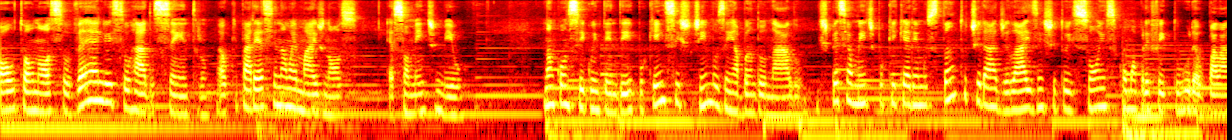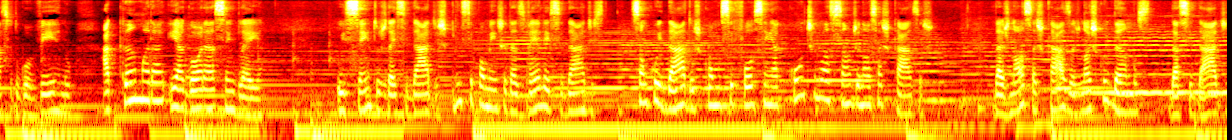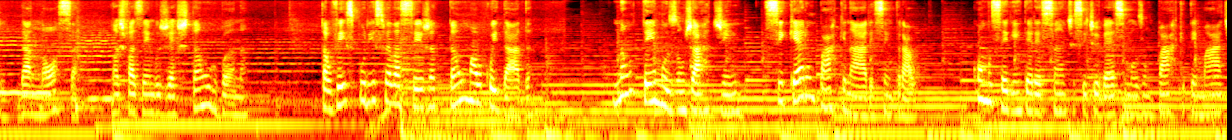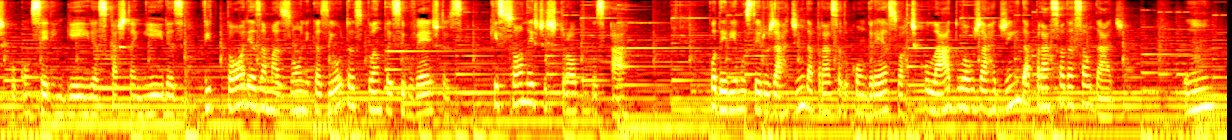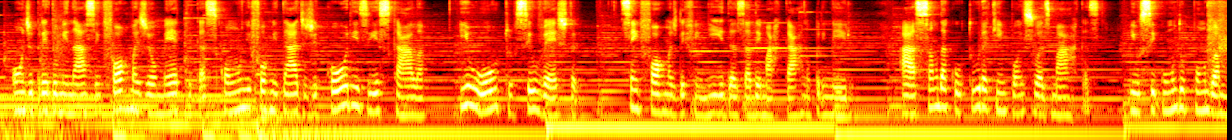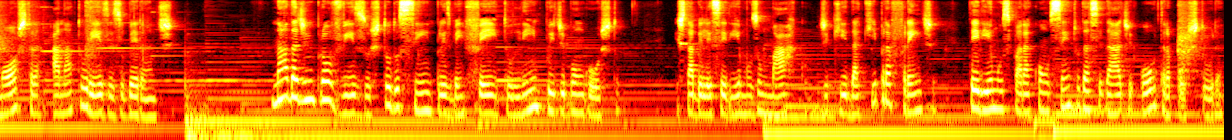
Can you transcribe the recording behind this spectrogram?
Volto ao nosso velho e surrado centro. Ao que parece, não é mais nosso, é somente meu. Não consigo entender por que insistimos em abandoná-lo, especialmente porque queremos tanto tirar de lá as instituições como a Prefeitura, o Palácio do Governo, a Câmara e agora a Assembleia. Os centros das cidades, principalmente das velhas cidades, são cuidados como se fossem a continuação de nossas casas. Das nossas casas nós cuidamos, da cidade, da nossa, nós fazemos gestão urbana. Talvez por isso ela seja tão mal cuidada. Não temos um jardim, sequer um parque na área central. Como seria interessante se tivéssemos um parque temático com seringueiras, castanheiras, vitórias amazônicas e outras plantas silvestres que só nestes trópicos há. Poderíamos ter o Jardim da Praça do Congresso articulado ao Jardim da Praça da Saudade. Um onde predominassem formas geométricas com uniformidade de cores e escala, e o outro silvestre, sem formas definidas a demarcar no primeiro, a ação da cultura que impõe suas marcas, e o segundo pondo à mostra a natureza exuberante. Nada de improvisos, tudo simples, bem feito, limpo e de bom gosto. Estabeleceríamos um marco de que daqui para frente teríamos para com o centro da cidade outra postura.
